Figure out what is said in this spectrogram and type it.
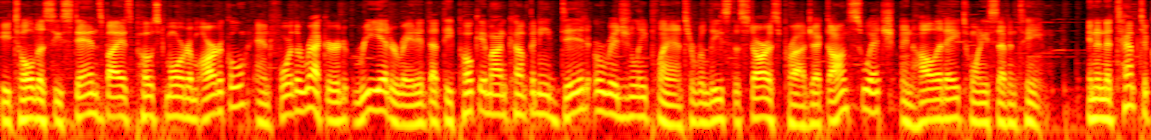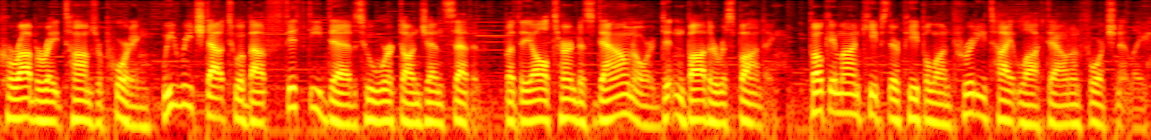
He told us he stands by his post-mortem article and for the record reiterated that the Pokemon Company did originally plan to release the Stars project on Switch in holiday 2017. In an attempt to corroborate Tom's reporting, we reached out to about 50 devs who worked on Gen 7, but they all turned us down or didn't bother responding. Pokemon keeps their people on pretty tight lockdown, unfortunately.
